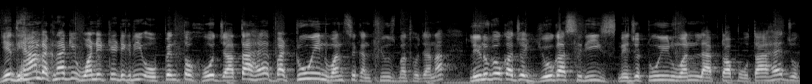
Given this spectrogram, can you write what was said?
ये ध्यान रखना कि 180 डिग्री ओपन तो हो जाता है बट टू इन वन से कंफ्यूज मत हो जाना। लिनोवो का जो योगा सीरीज़ में जो टू इन वन लैपटॉप होता है, जो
